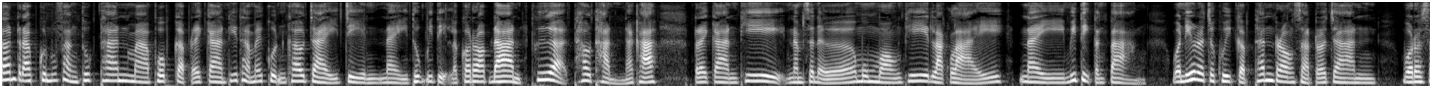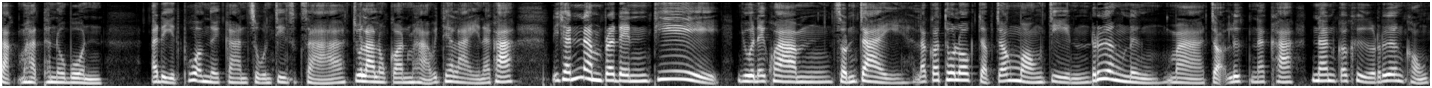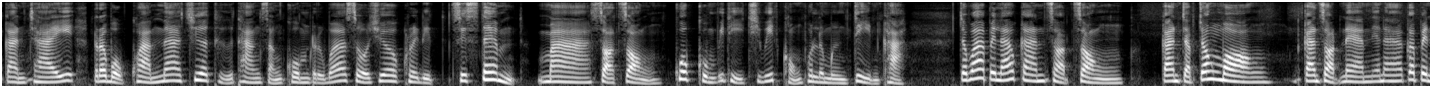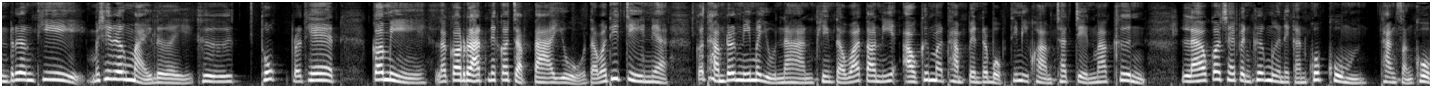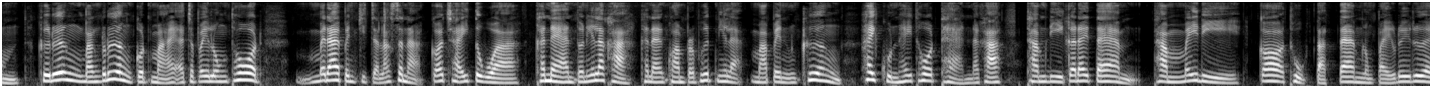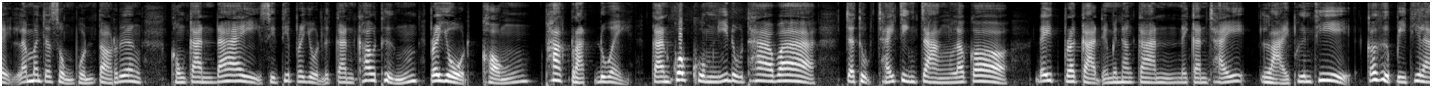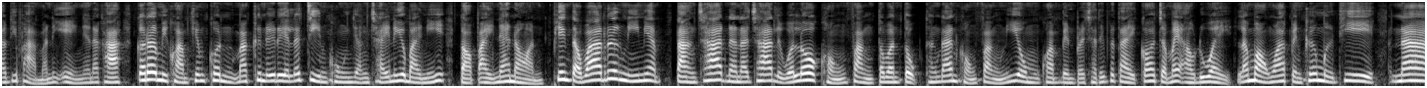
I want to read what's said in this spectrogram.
ต้อนรับคุณผู้ฟังทุกท่านมาพบกับรายการที่ทำให้คุณเข้าใจจีนในทุกมิติแล้วก็รอบด้านเพื่อเท่าทันนะคะ รายการที่นำเสนอมุมมองที่หลากหลายในมิติต่างๆ วันนี้เราจะคุยกับท่านรองศาสตราจารย์ วรศักดิ์มหัทโนบล อดีตผู้อำนวยการศูนย์จีนศึกษา จุฬาลงกรณ์มหาวิทยาลัยนะคะ ดิฉันนำประเด็นที่อยู่ในความสนใจ แล้วก็ทั่วโลกจับจ้องมองจีนเรื่องหนึ่งมาเจาะลึกนะคะ นั่นก็คือเรื่องของการใช้ระบบความน่าเชื่อถือทางสังคม หรือว่า Social Credit System มาสอดส่อง ควบคุมวิถีชีวิตของพลเมืองจีนค่ะ จะว่าไปแล้วการสอดส่อง การจับจ้องมองการสอดแนมเนี่ยนะคะก็เป็นเรื่องที่ไม่ใช่เรื่องใหม่เลย คือ ทุกประเทศก็มีแล้วก็รัฐเนี่ยก็จับตาอยู่ แต่ว่าที่จีนเนี่ยก็ทำเรื่องนี้มาอยู่นาน เพียงแต่ว่าตอนนี้เอาขึ้นมาทำเป็นระบบที่มีความชัดเจนมากขึ้น แล้วก็ใช้เป็นเครื่องมือในการควบคุมทางสังคม คือเรื่องบางเรื่องกฎหมายอาจจะไปลงโทษ ไม่ได้เป็นกิจลักษณะก็ใช้ตัวคะแนนตัวนี้แหละค่ะ คะแนนความประพฤตินี่แหละมาเป็นเครื่องให้คุณให้โทษแทนนะคะทำดีก็ได้แต้มทำไม่ดี ก็ถูกตัดแต้มลงไปเรื่อยๆ แล้วมันจะส่งผลต่อเรื่องของการได้สิทธิประโยชน์หรือการเข้าถึงประโยชน์ของภาครัฐด้วย การควบคุมนี้ดูท่าว่าจะถูกใช้จริงจังแล้วก็ ได้ประกาศอย่างเป็นทางการในการใช้หลายพื้นที่ ก็คือปีที่แล้วที่ผ่านมานี่เองเนี่ยนะคะ ก็เริ่มมีความเข้มข้นมากขึ้นเรื่อยๆและจีนคงยังใช้นโยบายนี้ต่อไปแน่นอน เพียงแต่ว่าเรื่องนี้เนี่ยต่างชาตินานาชาติ หรือว่าโลกของฝั่งตะวันตกทางด้านของฝั่งนิยม ความเป็นประชาธิปไตยก็จะไม่เอาด้วย แล้วมองว่าเป็นเครื่องมือที่น่า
